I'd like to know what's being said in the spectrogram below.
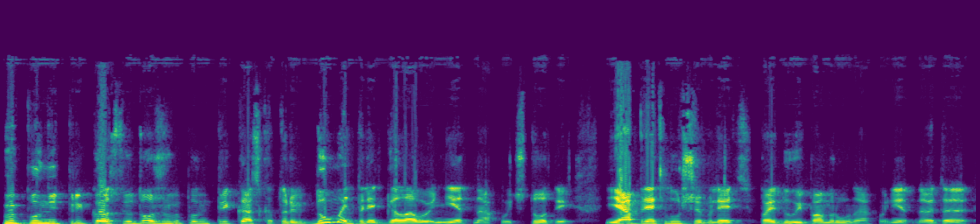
выполнить приказ, ты должен выполнить приказ, который думать, блядь, головой, нет, нахуй, что ты. Я, блядь, лучше, блядь, пойду и помру, нахуй. Нет, ну это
